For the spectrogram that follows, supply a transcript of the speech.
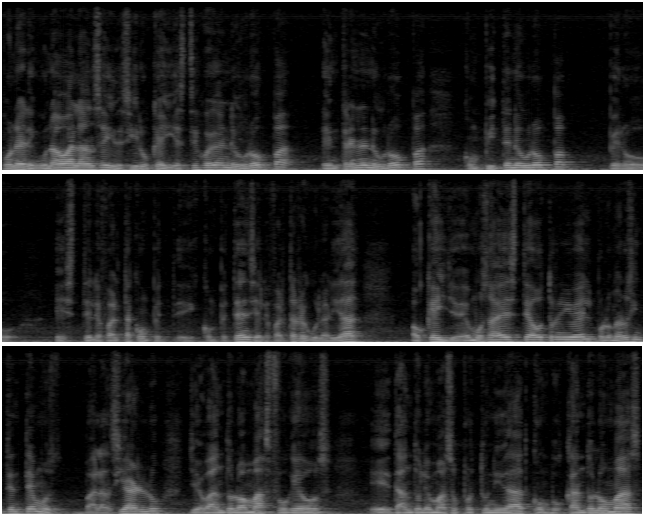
poner en una balanza y decir, ok, este juega en Europa, entrena en Europa, compite en Europa, pero este, le falta eh, competencia, le falta regularidad. Ok, llevemos a este a otro nivel, por lo menos intentemos balancearlo, llevándolo a más fogueos, eh, dándole más oportunidad, convocándolo más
